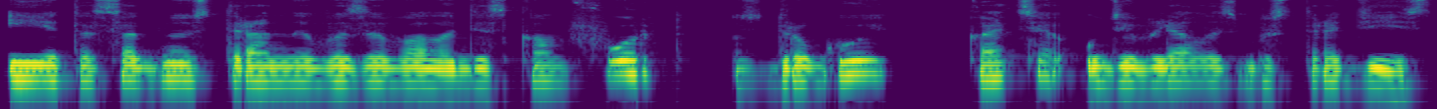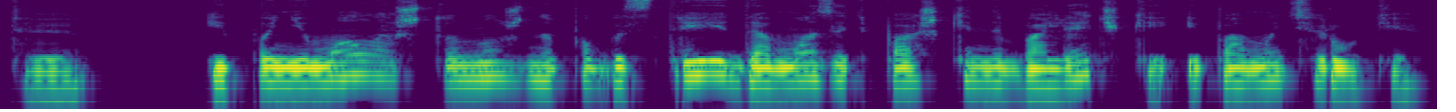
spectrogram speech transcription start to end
И это с одной стороны вызывало дискомфорт, с другой Катя удивлялась быстродействию и понимала, что нужно побыстрее домазать Пашкины болячки и помыть руки.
